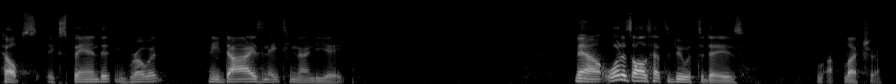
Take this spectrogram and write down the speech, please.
helps expand it and grow it, and he dies in 1898. Now, what does all this have to do with today's lecture?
